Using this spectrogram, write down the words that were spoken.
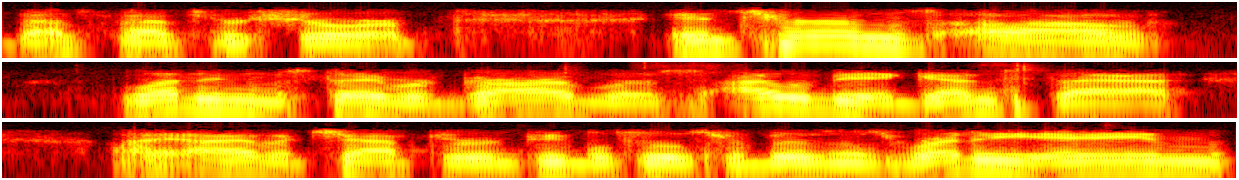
That's that's for sure. In terms of letting them stay regardless. I would be against that. I, I have a chapter in People Tools for Business, Ready, Aim,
